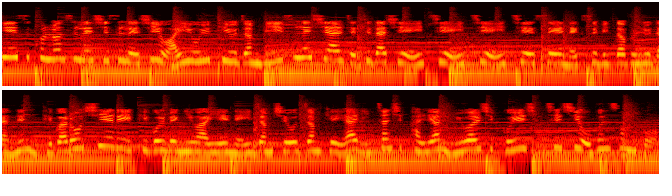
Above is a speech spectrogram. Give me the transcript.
ts 콜론 슬래시 슬래시 youtu.b 슬래시 rz 다시 hhhsnxbw 닫는 대괄호 clap 골뱅이와 ena.co.kr 2018년 6월 19일 17시 5분 송고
